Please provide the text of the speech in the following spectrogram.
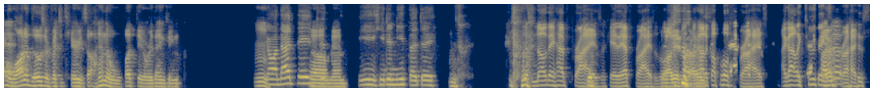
Yeah, a lot of those are vegetarians. So I don't know what they were thinking. Mm. You know, on that day, Oh Jim- man. he he didn't eat that day. No, they had fries. Okay, they had fries. as well. they had I got a couple of fries. I got like two things I of fries.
